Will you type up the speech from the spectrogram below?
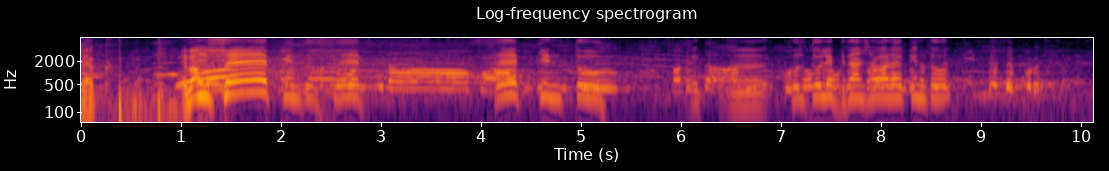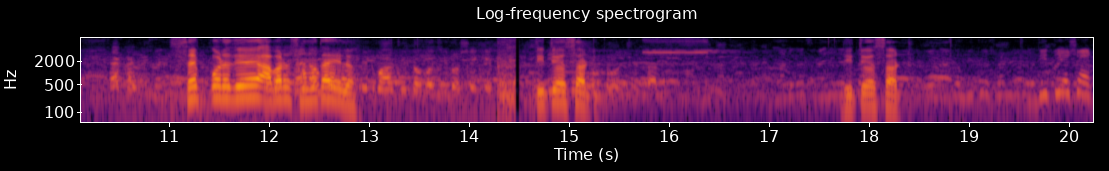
যাক। এবং সেভ কিন্তু সেভ সেভ কিন্তু কুলতলি বিধানসভার কিন্তু সেভ করেছিল। সেভ করে দিয়ে আবারও সমতায় এলো। দ্বিতীয় শট দ্বিতীয় শট দ্বিতীয় শট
